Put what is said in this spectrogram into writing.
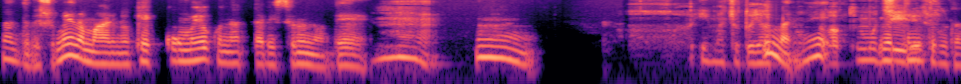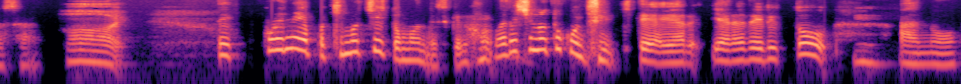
なんてでしょう、目の周りの血行も良くなったりするので、うん。うん。今ちょっとやってみね、気持ちいいやってみてください。はい。で、これね、やっぱ気持ちいいと思うんですけど、私のとこに来てやるやられると、うん、あの、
